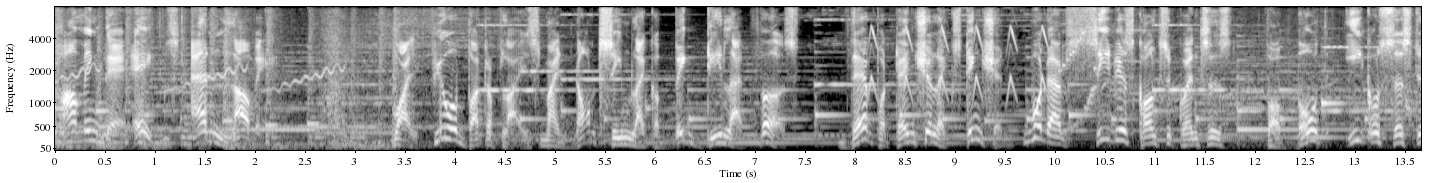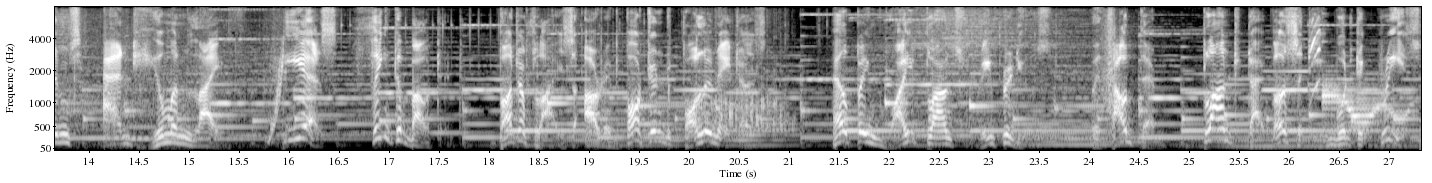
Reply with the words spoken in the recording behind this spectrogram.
harming their eggs and larvae. While fewer butterflies might not seem like a big deal at first, their potential extinction would have serious consequences for both ecosystems and human life. Yes, think about it. Butterflies are important pollinators, helping wild plants reproduce. Without them, plant diversity would decrease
